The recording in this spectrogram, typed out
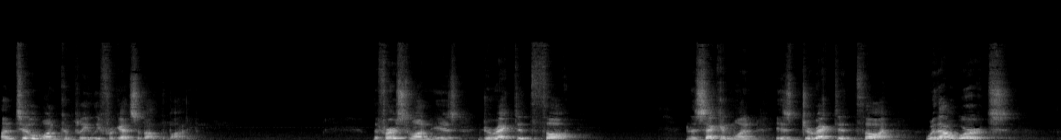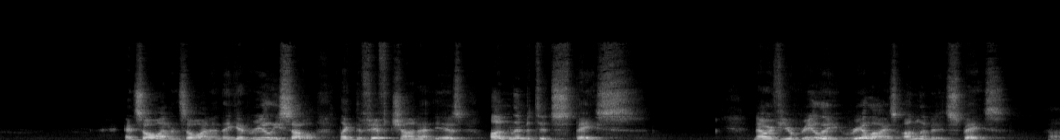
until one completely forgets about the body. The first one is directed thought. And the second one is directed thought without words. And so on and so on. And they get really subtle like the fifth jhana is unlimited space. Now, if you really realize unlimited space, uh,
